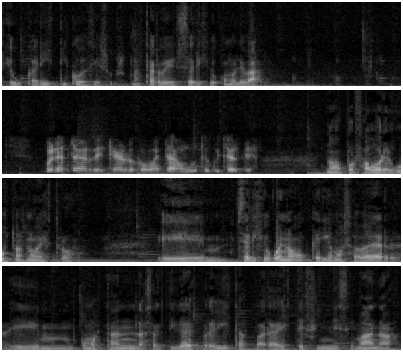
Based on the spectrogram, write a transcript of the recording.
Eucarístico de Jesús. Buenas tardes, Sergio, ¿cómo le va? Buenas tardes, Carlos, ¿cómo estás? Un gusto escucharte. No, por favor, el gusto es nuestro. Eh, Sergio, bueno, queríamos saber eh, cómo están las actividades previstas para este fin de semana.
